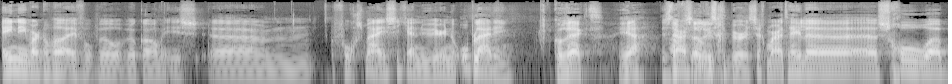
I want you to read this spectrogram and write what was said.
één ding waar ik nog wel even op wil, wil komen is... ehm, volgens mij zit jij nu weer in de opleiding. Correct, ja. Dus daar is ook iets gebeurd. Zeg maar het hele eh, school eh,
